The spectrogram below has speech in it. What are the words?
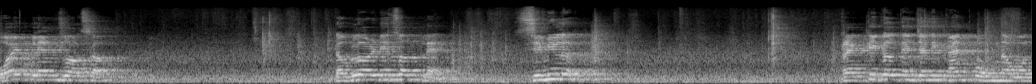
होय प्लॅन जो आसा डब्ल्यू आर डीचो प्लॅन सिमिलर प्रॅक्टिकल तेंच्यांनी कांयच पळोवंक ना वन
